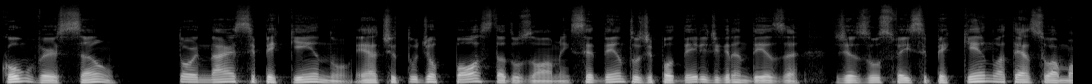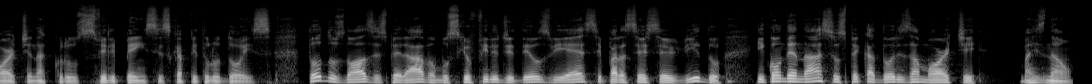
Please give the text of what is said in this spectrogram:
conversão. Tornar-se pequeno é a atitude oposta dos homens, sedentos de poder e de grandeza. Jesus fez-se pequeno até a sua morte na cruz. Filipenses capítulo 2. Todos nós esperávamos que o Filho de Deus viesse para ser servido e condenasse os pecadores à morte, mas não.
